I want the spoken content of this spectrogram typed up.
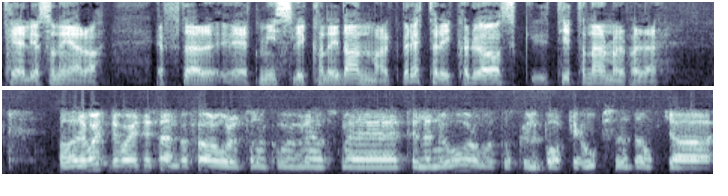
Telia Sonera efter ett misslyckande i Danmark. Berätta Rickard, du har tittat närmare på det där. Ja, det var, det var i december förra året som de kom överens med Telenor om att de skulle baka ihop sina danska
